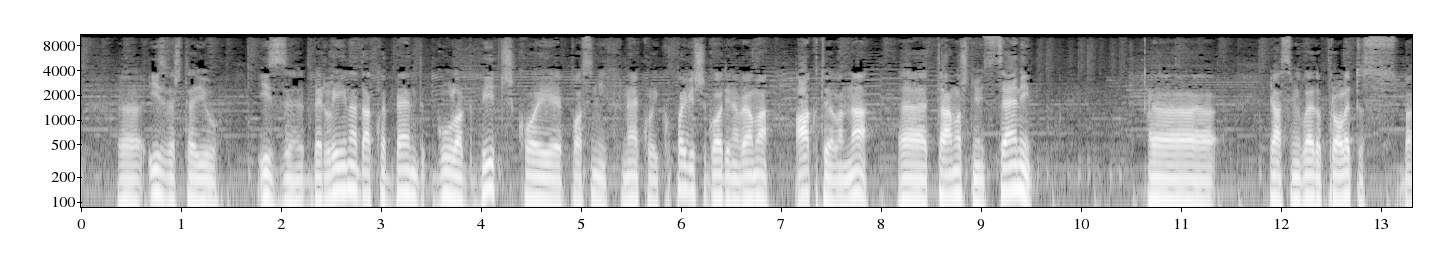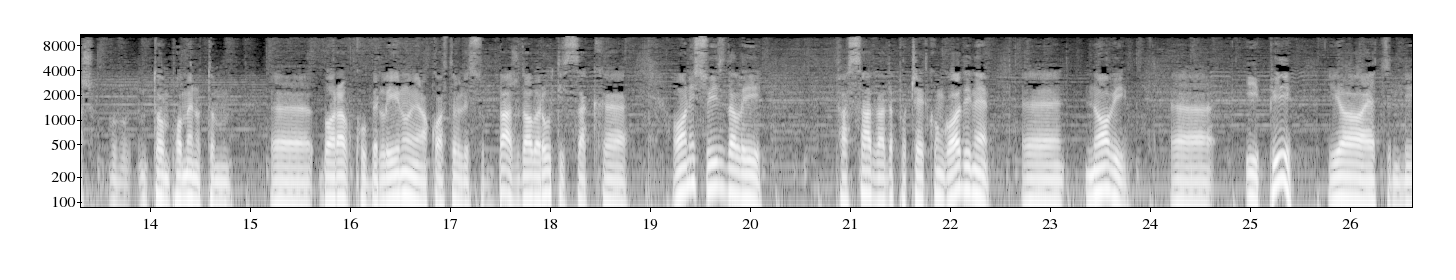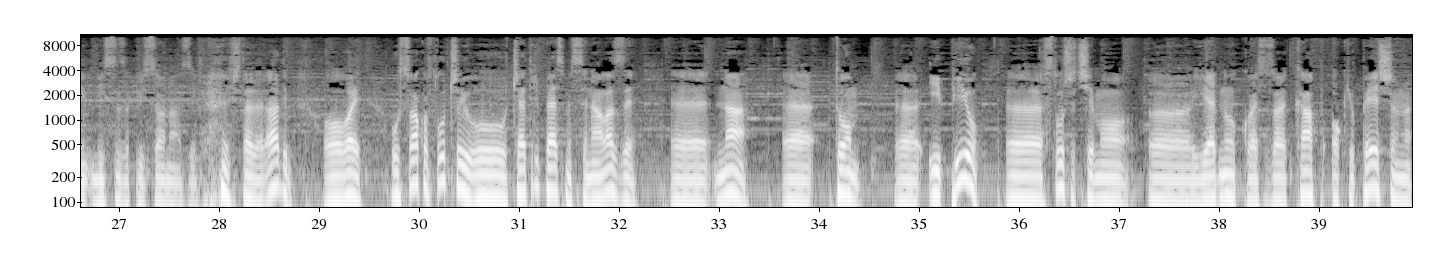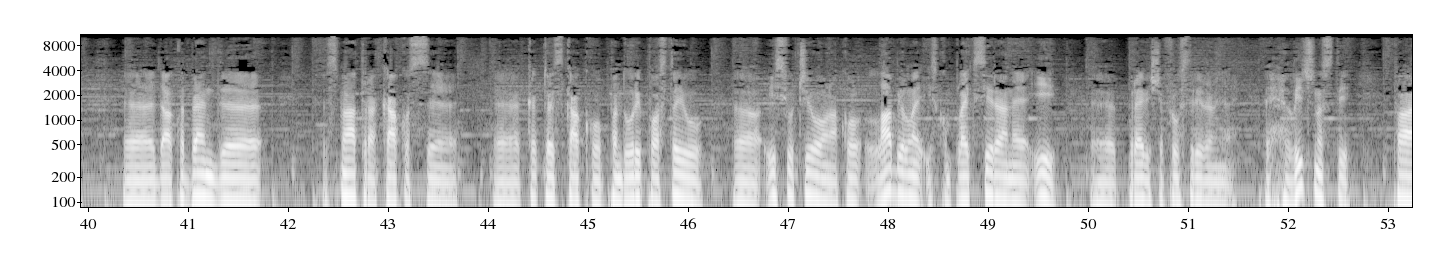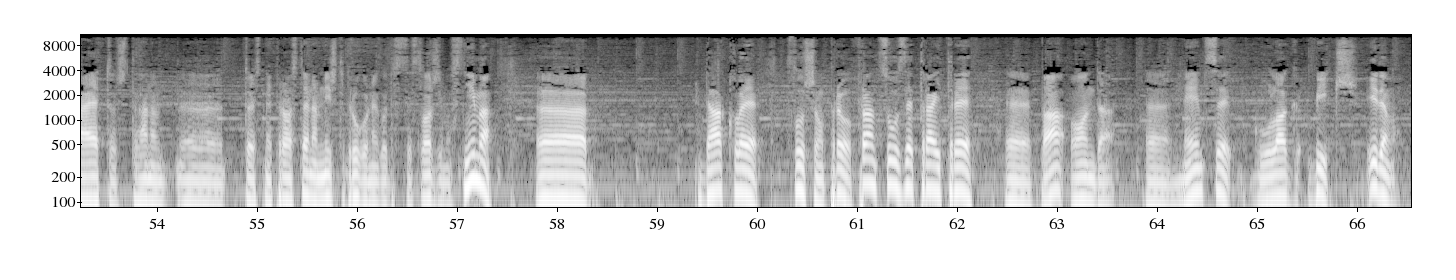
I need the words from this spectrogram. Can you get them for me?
izveštaju iz Berlina, dakle band Gulag Beach koji je poslednjih nekoliko pa i više godina veoma aktuelan na tamošnjoj sceni. Ja sam i gledao proletos baš u tom pomenutom uh, boravku u Berlinu i onako ostavili su baš dobar utisak. Uh, oni su izdali pa sad vada početkom godine uh, novi uh, EP Jo, eto, nisam zapisao naziv, šta da radim. Ovaj, u svakom slučaju, u četiri pesme se nalaze e, na e, tom e, EP-u. E, slušat ćemo e, jednu koja se zove Cup Occupation, e, dakle, band e, smatra kako se e, to jest kako panduri postaju e, isključivo onako labilne, iskompleksirane i e, previše frustrirane e, ličnosti pa eto šta nam, e, to jest ne preostaje nam ništa drugo nego da se složimo s njima. E, dakle, slušamo prvo Francuze, Trajtre, e, pa onda e, Nemce, Gulag Beach. Idemo.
